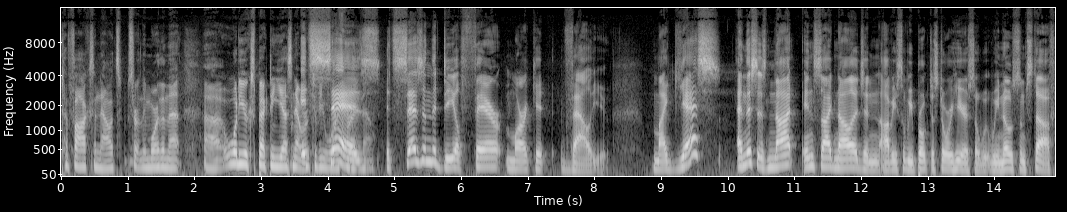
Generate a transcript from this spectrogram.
to Fox, and now it's certainly more than that. Uh, what are you expecting Yes Network it to be worth right now? says it says in the deal fair market value. My guess, and this is not inside knowledge, and obviously we broke the story here, so we, we know some stuff.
